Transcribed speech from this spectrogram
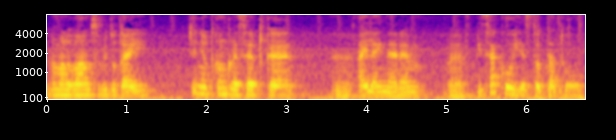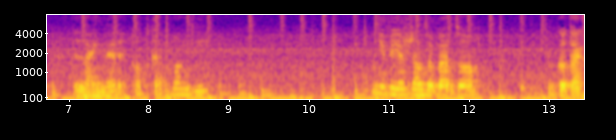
namalowałam sobie tutaj cieniutką kreseczkę y, eyelinerem y, w pisaku. Jest to Tattoo Liner od Kat Von D. Nie wyjeżdżam za bardzo, tylko tak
